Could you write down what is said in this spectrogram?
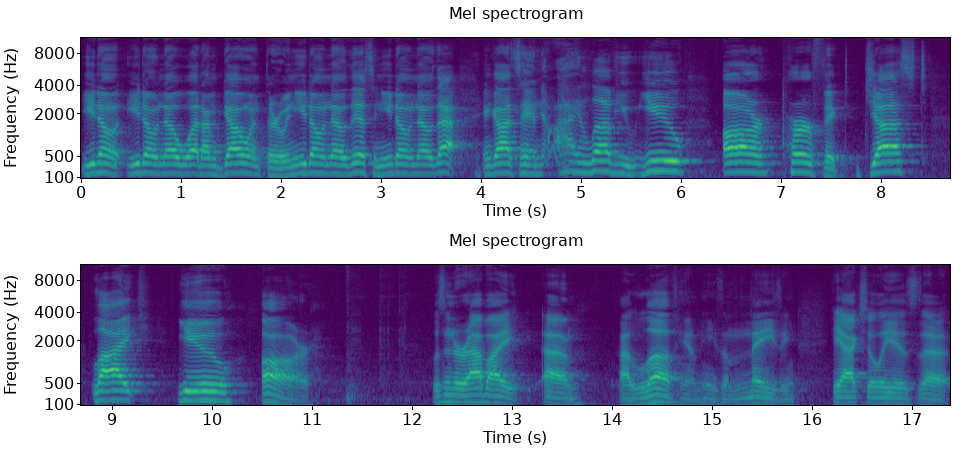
You don't, you don't know what I'm going through. And you don't know this and you don't know that. And God's saying, I love you. You are perfect, just like you are. Listen to Rabbi um, I love him. He's amazing. He actually is the,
